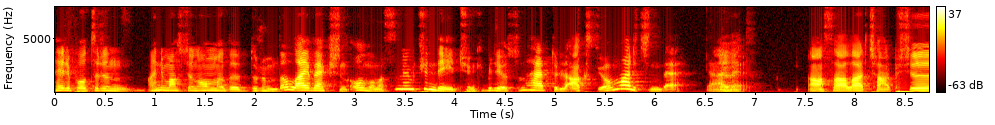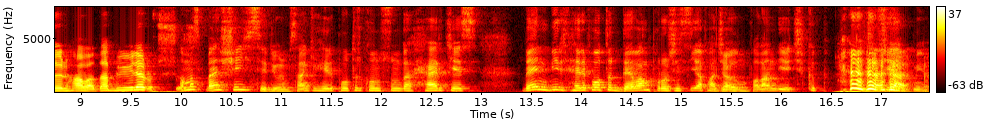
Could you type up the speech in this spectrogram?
Harry Potter'ın animasyon olmadığı durumda live action olmaması mümkün değil. Çünkü biliyorsun her türlü aksiyon var içinde. Yani Evet. Asalar çarpışır, havada büyüler uçuşur. Ama ben şey hissediyorum. Sanki Harry Potter konusunda herkes ben bir Harry Potter devam projesi yapacağım falan diye çıkıp hiç şey yapmıyor.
